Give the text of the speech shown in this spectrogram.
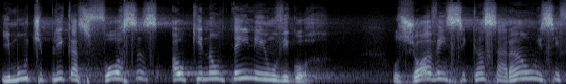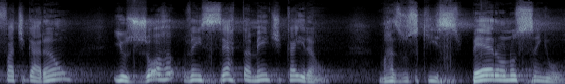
e multiplica as forças ao que não tem nenhum vigor. Os jovens se cansarão e se fatigarão, e os jovens certamente cairão, mas os que esperam no Senhor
